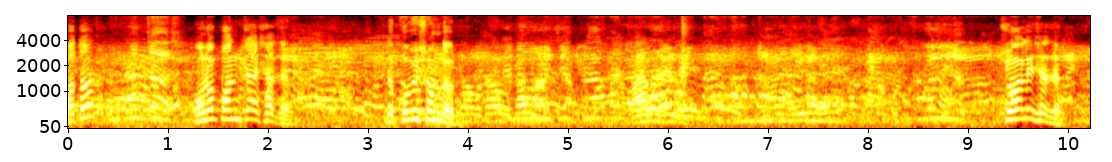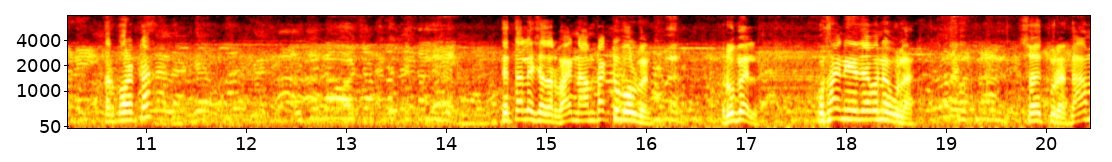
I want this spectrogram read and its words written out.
কত? উনপঞ্চাশ। হাজার। তো খুবই সুন্দর। চুয়াল্লিশ হাজার। তারপরেরটা? তেতাল্লিশ হাজার। ভাই নামটা একটু বলবেন। রুবেল। কোথায় নিয়ে যাবেন ওগুলা? সৈয়দপুরে। দাম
